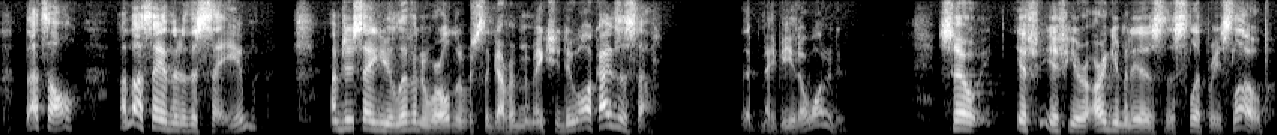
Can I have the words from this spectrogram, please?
That's all. I'm not saying they're the same. I'm just saying you live in a world in which the government makes you do all kinds of stuff that maybe you don't want to do. So if, if your argument is the slippery slope,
